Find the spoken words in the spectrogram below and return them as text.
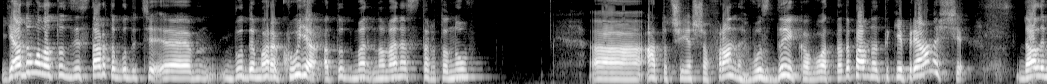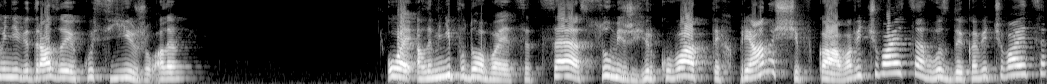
Я думала, тут зі старту будуть, е, буде маракуя, а тут на мене стартанув. А, тут ще є шафран, гвоздика. От. Та, напевно, такі прянощі дали мені відразу якусь їжу. Але. Ой, але мені подобається. Це суміш гіркуватих прянощів, кава відчувається, гвоздика відчувається.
